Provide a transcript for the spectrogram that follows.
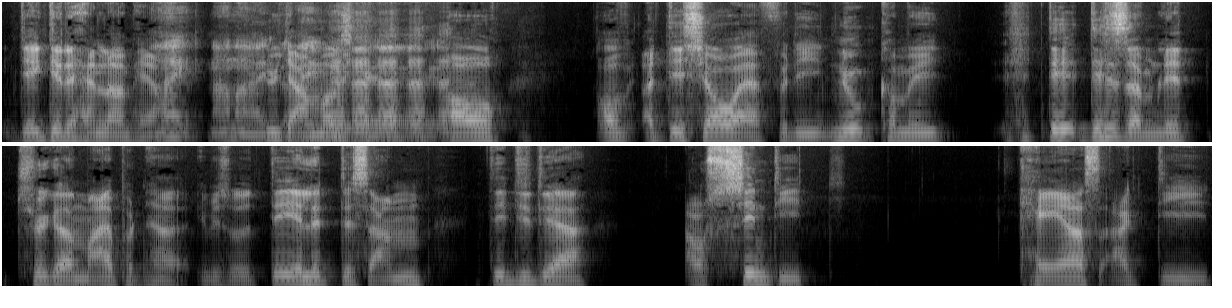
Det er ikke det, det handler om her. Nej, nej, nej. Vi dammer det skal- og, og, og det sjove er, fordi nu kommer vi... Det, det, som lidt triggerede mig på den her episode, det er lidt det samme. Det er de der afsindige, kaosagtige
